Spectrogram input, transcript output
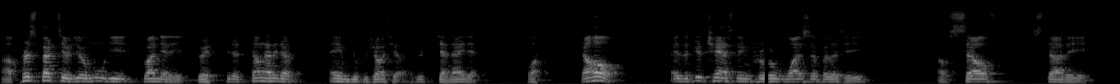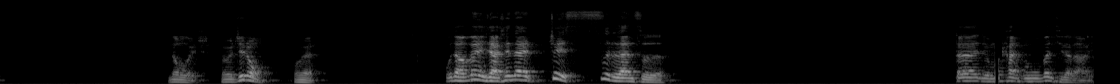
啊，perspective 就是目的、观点的意思。对，这个刚才那个 aim 就不需要写了，就简单一点，好吧？然后 is a good chance to improve one's ability of self-study knowledge。同学，这种同学，我想问一下，现在这四个单词，大家有没有看出问题在哪里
